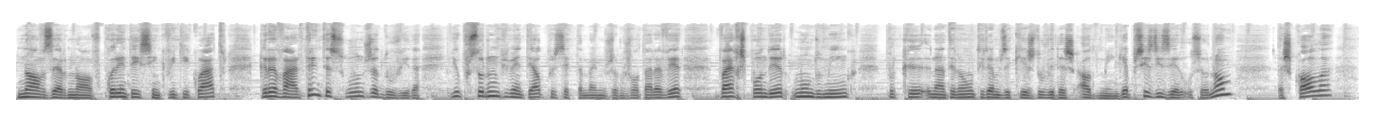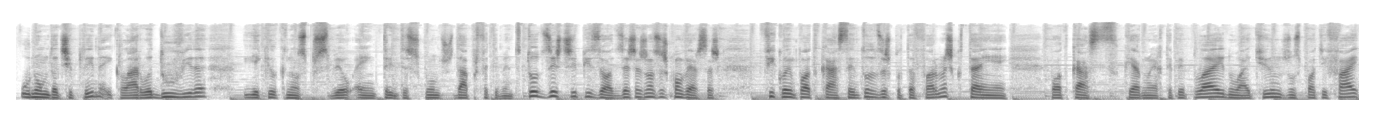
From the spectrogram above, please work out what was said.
909 4524, gravar 30 segundos a dúvida. E o professor Nuno Pimentel, por isso é que também nos vamos voltar a ver, vai responder num domingo, porque na Antena 1 tiramos aqui as dúvidas ao domingo. É preciso dizer o seu nome, a escola, o nome da disciplina e, claro, a dúvida e aquilo que não se percebeu em 30 segundos dá perfeitamente. Todos estes episódios, estas nossas conversas, ficam em podcast em todas as plataformas que têm podcast, quer no RTP Play, no iTunes, no Spotify.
